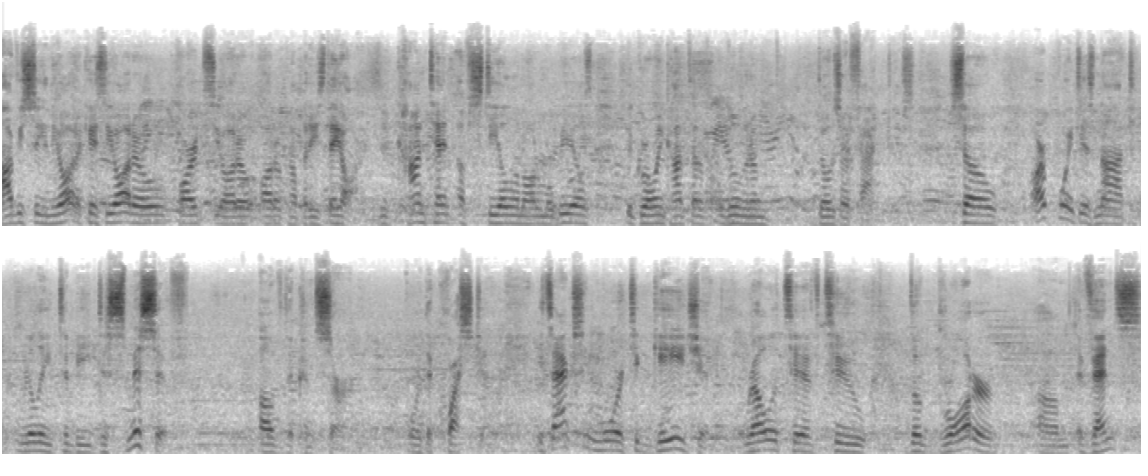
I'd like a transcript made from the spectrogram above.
Obviously, in the auto case, the auto parts, the auto auto companies, they are the content of steel in automobiles, the growing content of aluminum. Those are factors. So our point is not really to be dismissive of the concern or the question. It's actually more to gauge it relative to the broader um, events,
